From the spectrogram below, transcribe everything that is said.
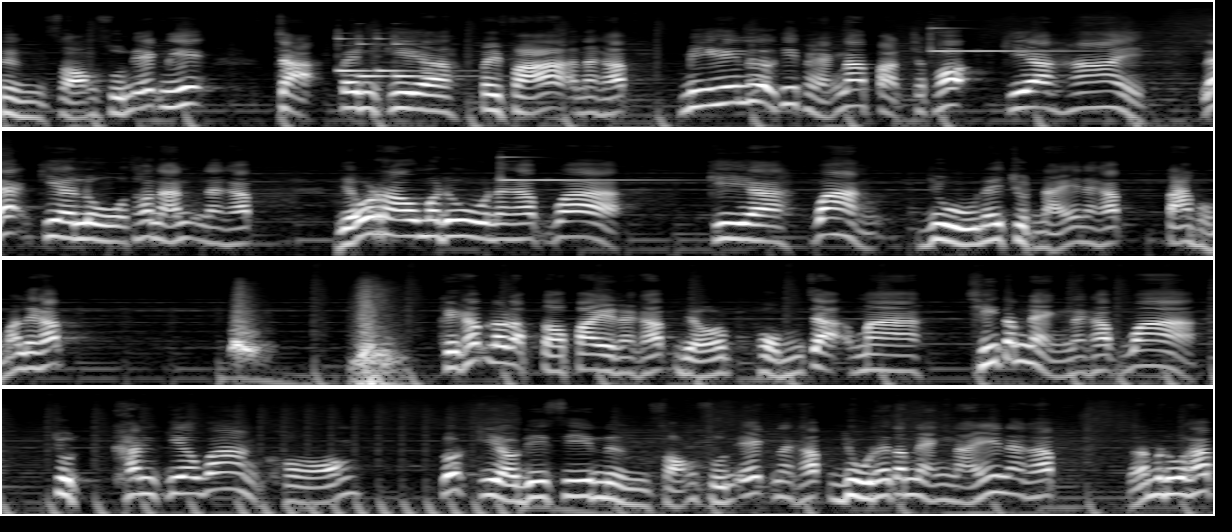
120X นี้จะเป็นเกียร์ไฟฟ้านะครับ มีให้เลือกที่แผงหน้าปัดเฉพาะเกียร์ไฮและเกียร์โลเท่านั้นนะครับ เดี๋ยวเรามาดูนะครับว่าเกียร์ว่างอยู่ในจุดไหนนะครับ ตามผมมาเลยครับโอเคครับลำดับต่อไปนะครับ เดี๋ยวผมจะมาชี้ตำแหน่งนะครับว่าจุดคันเกียร์ว่างของรถเกี่ยว DC 120X นะครับอยู่ในตำแหน่งไหนนะครับเดี๋ยวเรามาดูครับ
